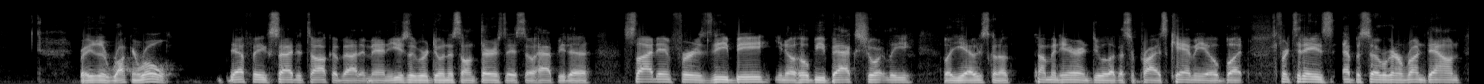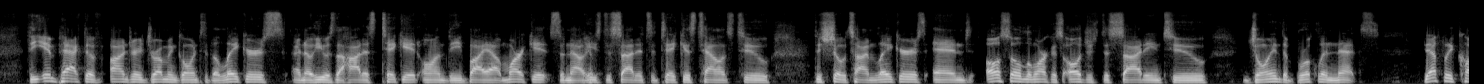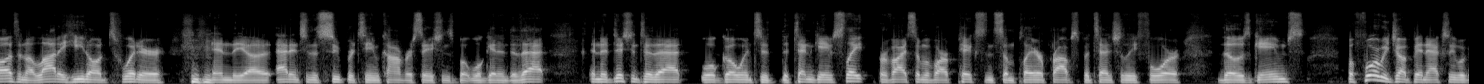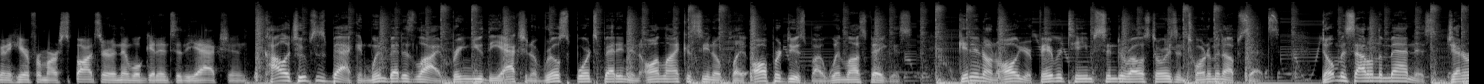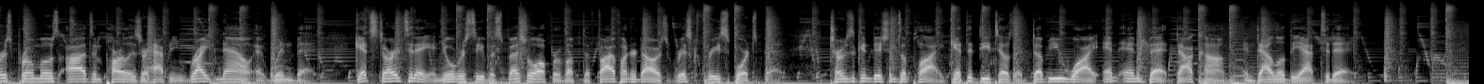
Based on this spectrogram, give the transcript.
ready to rock and roll. Definitely excited to talk about it, man. Usually we're doing this on Thursday, so happy to slide in for ZB. You know, he'll be back shortly. But yeah, we're just gonna come in here and do like a surprise cameo. But for today's episode, we're gonna run down the impact of Andre Drummond going to the Lakers. I know he was the hottest ticket on the buyout market, so now yep. he's decided to take his talents to the Showtime Lakers, and also Lamarcus Aldridge deciding to join the Brooklyn Nets definitely causing a lot of heat on Twitter and the uh, adding to the super team conversations, but we'll get into that. In addition to that, we'll go into the 10 game slate, provide some of our picks and some player props potentially for those games. Before we jump in, actually, we're going to hear from our sponsor and then we'll get into the action. College Hoops is back and WynnBET is live, bringing you the action of real sports betting and online casino play, all produced by Wynn Las Vegas. Get in on all your favorite teams, Cinderella stories, and tournament upsets. Don't miss out on the madness. Generous promos, odds, and parlays are happening right now at WynnBET. Get started today and you'll receive a special offer of up to $500 risk-free sports bet. Terms and conditions apply. Get the details at wynnbet.com and download the app today.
